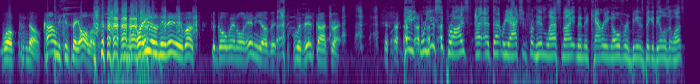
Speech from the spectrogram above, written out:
Well, no, Conley can pay all of it. well, he doesn't need any of us to go in on any of it with his contract. Hey, were you surprised at, at, that reaction from him last night and then it carrying over and being as big a deal as it was?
